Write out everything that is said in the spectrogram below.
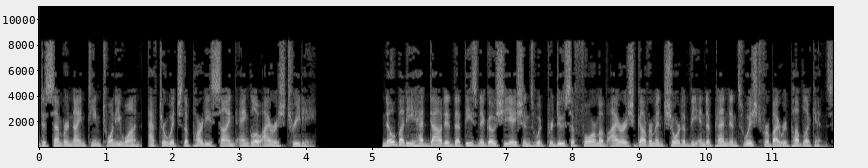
December 1921, after which the parties signed Anglo-Irish Treaty. Nobody had doubted that these negotiations would produce a form of Irish government short of the independence wished for by Republicans.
